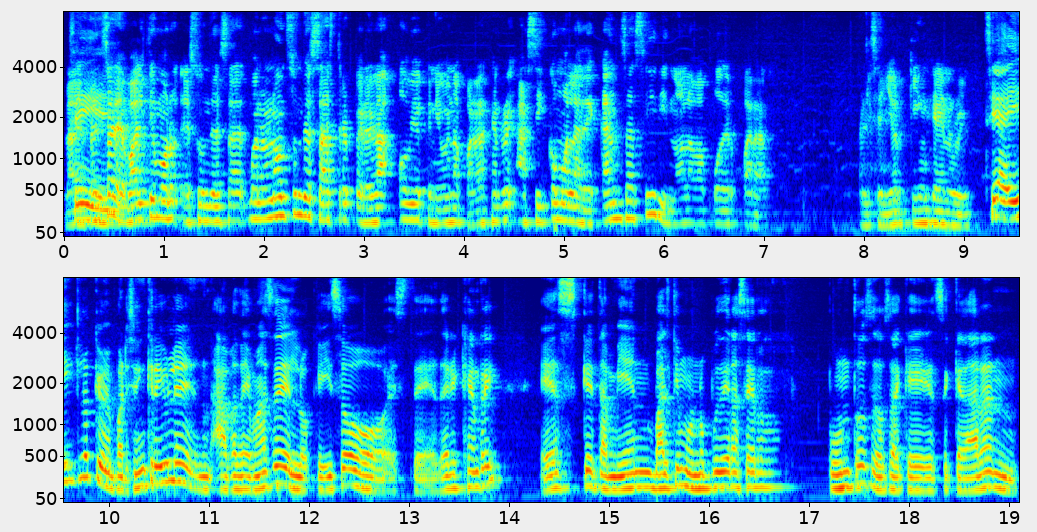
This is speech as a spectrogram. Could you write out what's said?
La Sí. defensa de Baltimore es un desastre. Bueno, no es un desastre, pero era obvio que no iban a parar Henry. Así como la de Kansas City no la va a poder parar. El señor King Henry. Sí, ahí lo que me pareció increíble, además de lo que hizo este Derrick Henry, es que también Baltimore no pudiera hacer puntos, o sea, que se quedaran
